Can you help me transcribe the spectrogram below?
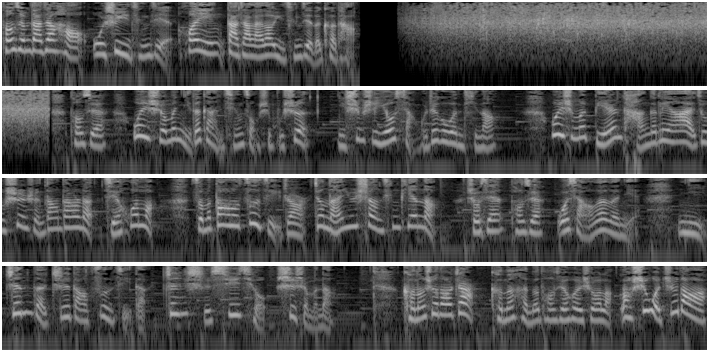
同学们，大家好，我是雨晴姐，欢迎大家来到雨晴姐的课堂。同学，为什么你的感情总是不顺？你是不是有想过这个问题呢？为什么别人谈个恋爱就顺顺当当的结婚了，怎么到了自己这儿就难于上青天呢？首先，同学，我想问问你，你真的知道自己的真实需求是什么呢？可能说到这儿，可能很多同学会说了：“老师，我知道啊，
